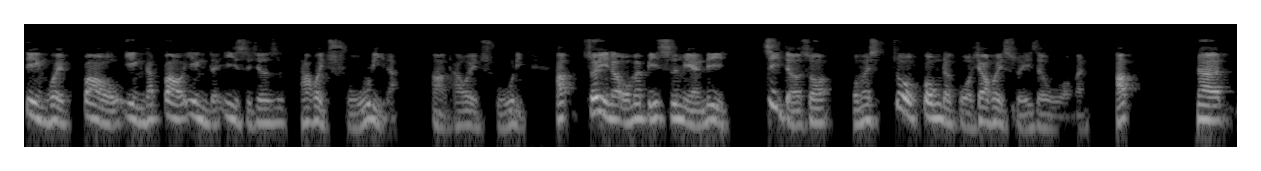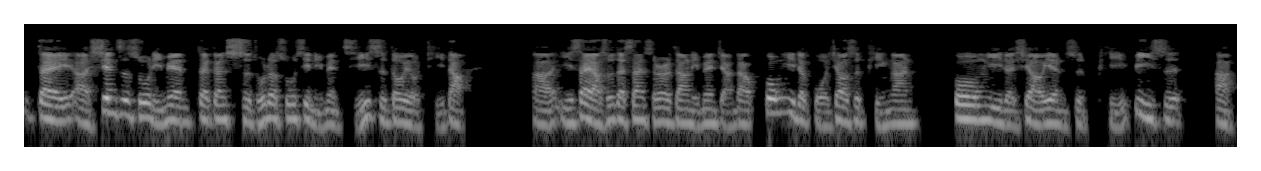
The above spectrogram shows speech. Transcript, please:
定会报应。他报应的意思就是他会处理的啊，他会处理。好，所以呢，我们彼此勉励，记得说，我们做工的果效会随着我们。好那在啊先知书里面，在跟使徒的书信里面，其实都有提到啊以赛亚书在三十二章里面讲到，公义的果效是平安，公义的效验是平必是啊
